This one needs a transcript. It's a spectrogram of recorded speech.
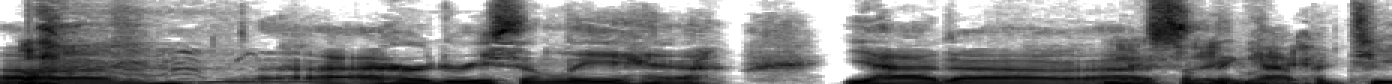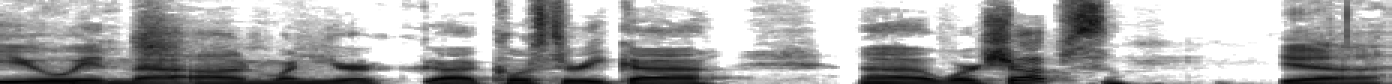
I heard recently you had uh, uh nice something segue. happen to you in uh, on one of your uh, Costa Rica workshops. Yeah.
